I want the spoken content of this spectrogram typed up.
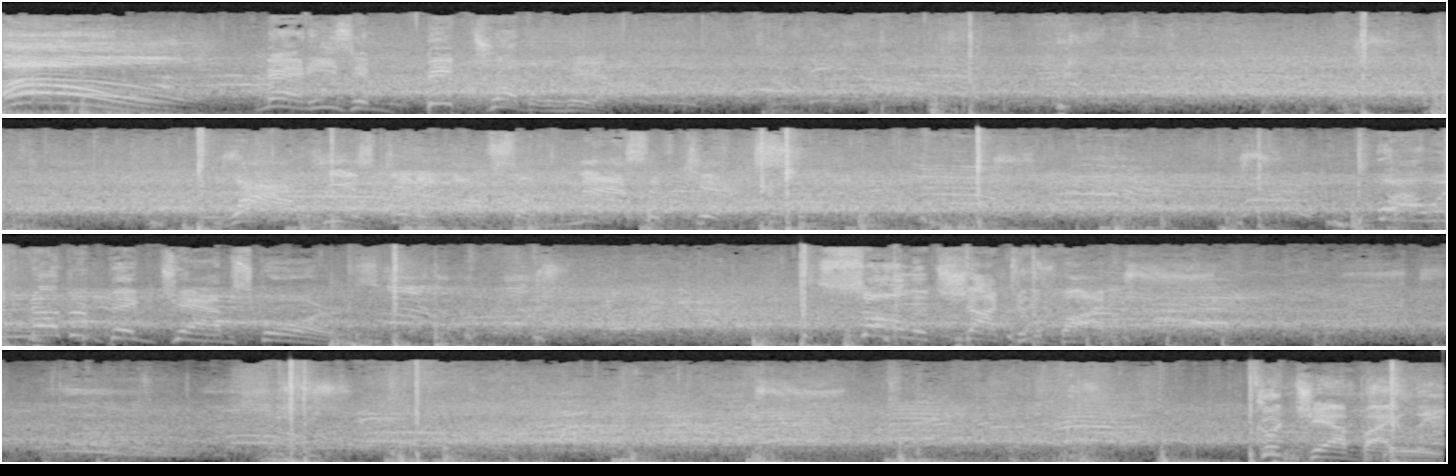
Oh! Man, he's in big trouble here. Wow, he is getting off some massive kicks. Wow, another big jab scores. Solid shot to the body. Good jab by Lee.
